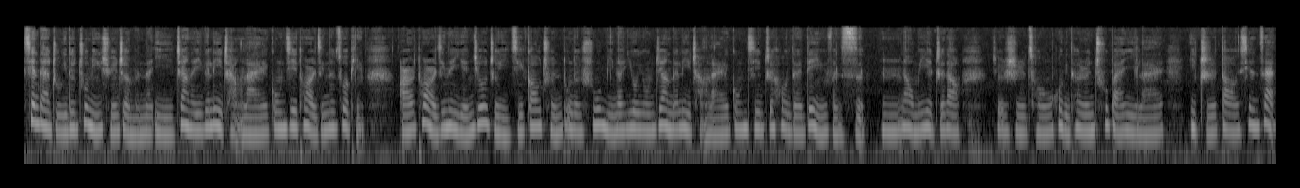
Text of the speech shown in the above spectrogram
现代主义的著名学者们呢，以这样的一个立场来攻击托尔金的作品，而托尔金的研究者以及高纯度的书迷呢，又用这样的立场来攻击之后的电影粉丝。嗯，那我们也知道。就是从《霍比特人》出版以来，一直到现在，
